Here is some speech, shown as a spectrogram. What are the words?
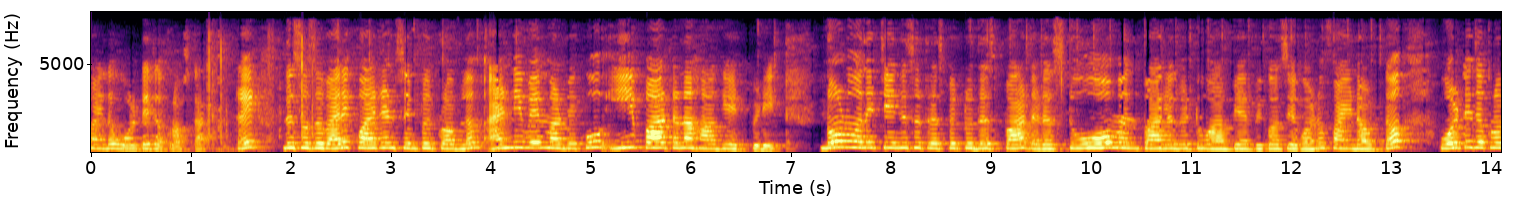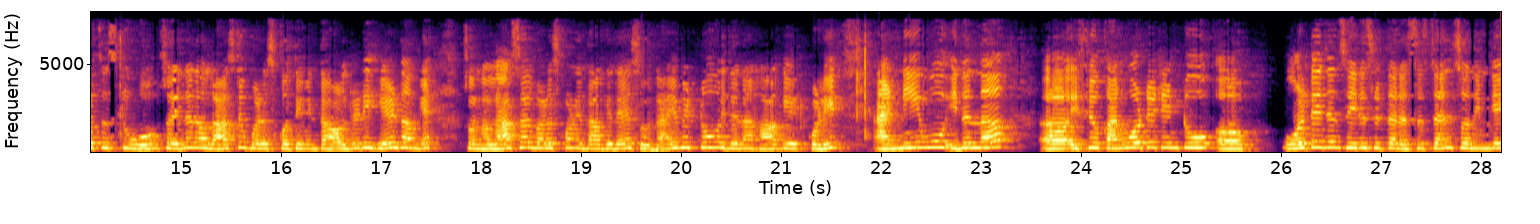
find the voltage across that right this was a very quite and simple problem and ನೀವೇನು ಮಾಡಬೇಕು? ಈ ಪಾರ್ಟನ್ನು ಹಾಗೆ ಇಟ್ಬಿಡಿ. ನೋಡು ಅನಿ changes with respect to this part, that is 2 ohm and parallel with 2 ampere because you're going to voltage across this 2 ohm so ಇದನ್ನ ನಾವು ಲಾಸ್ಟ್ ಬಳಸ್ಕೋತೀವಿ ಅಂತ ಆಲ್ರೆಡಿ ಹೇಳ್ದಂಗೆ. ಸೊ ನಾವು ಲಾಸ್ಟ್ ಅಲ್ಲಿ ಬಳಸ್ಕೊಂಡಿದ್ದಾಗಿದೆ. ಸೊ ದಯವಿಟ್ಟು ಇದನ್ನ ಹಾಗೆ ಇಟ್ಕೊಳ್ಳಿ. ಅಂಡ್ ನೀವು ಇದನ್ನ if you convert it into voltage in series with resistance so ನಿಮ್ಗೆ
